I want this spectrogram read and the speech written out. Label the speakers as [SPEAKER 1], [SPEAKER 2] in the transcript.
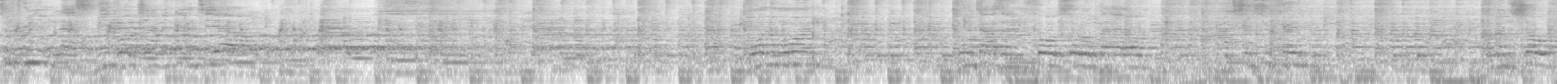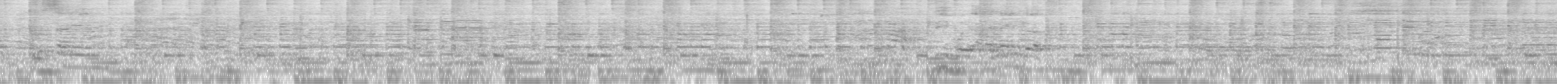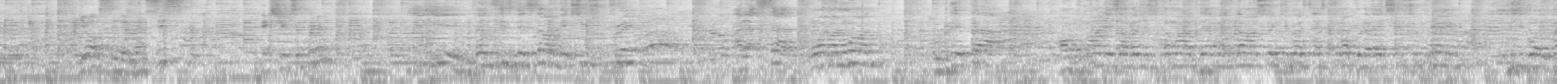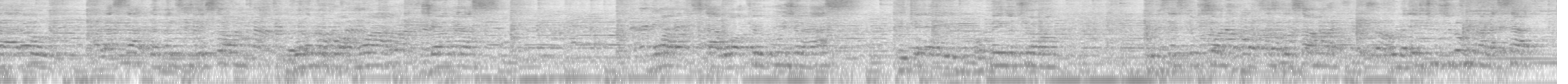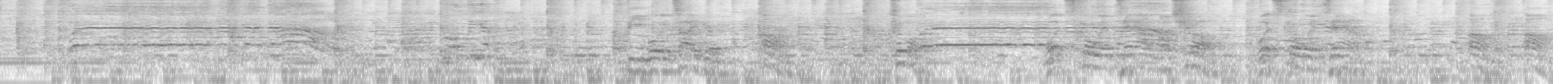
[SPEAKER 1] Supreme, last B-Boy Jam at MTL. One on one, 2004 solo battle, Extreme Supreme. Come on show, the saying.
[SPEAKER 2] C'est le 26. Extreme Supreme.
[SPEAKER 1] Yeah, 26 décembre, Extreme Supreme. À la salle, one on one. N'oubliez pas, on prend les enregistrements dès maintenant. Ceux qui veulent s'inscrire pour le Extreme Supreme. B-Boy Battle. À la salle, le 26 décembre. Venez me voir moi, Jonas. Moi, Skywalker ou Jonas? A.K.A. Omegatron. Pour les inscriptions du 26 décembre? Supreme à la salle.
[SPEAKER 2] B-Boy Tiger. Uh, come on. What's going down, Montreal? What's going down? Uh, Uh,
